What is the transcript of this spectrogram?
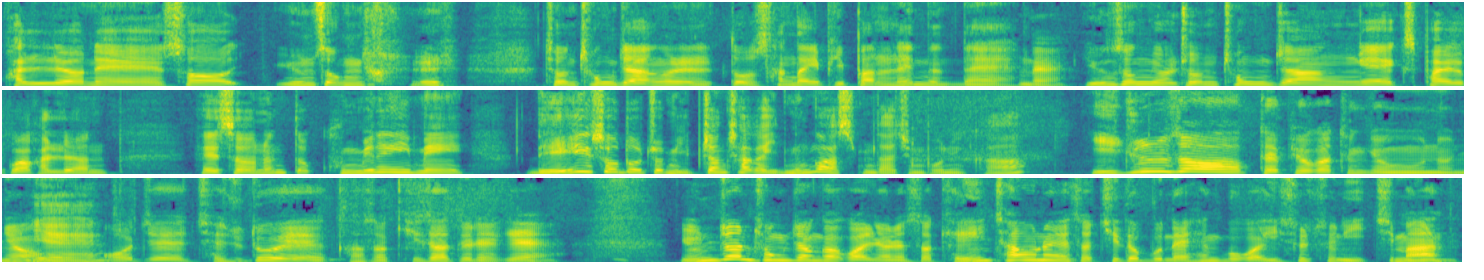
관련해서 윤석열 전 총장을 또 상당히 비판을 했는데 네. 윤석열 전 총장의 엑스파일과 관련해서는 또 국민의힘의 내에서도 좀 입장차가 있는 것 같습니다. 지금 보니까. 이준석 대표 같은 경우는요. 예. 어제 제주도에 가서 기자들에게 윤 전 총장과 관련해서 개인 차원에서 지도부 내 행보가 있을 수는 있지만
